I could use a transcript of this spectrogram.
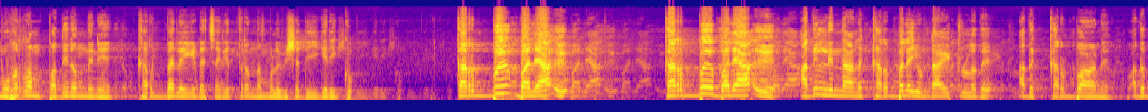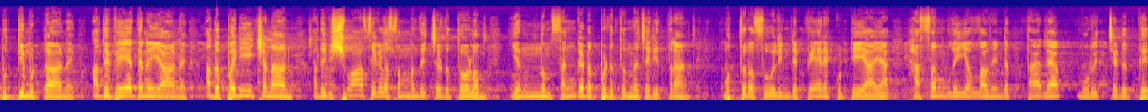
മുഹറം പതിനൊന്നിന് കർബലയുടെ ചരിത്രം നമ്മൾ വിശദീകരിക്കും. കർബ് ബലാ കർബ് ബല അതിൽ നിന്നാണ് കർബലയുണ്ടായിട്ടുള്ളത്. അത് കർബാണ് അത് ബുദ്ധിമുട്ടാണ് അത് വേദനയാണ് അത് പരീക്ഷണാണ് അത് വിശ്വാസികളെ സംബന്ധിച്ചിടത്തോളം എന്നും സങ്കടപ്പെടുത്തുന്ന ചരിത്രാണ്. മുത്തുറസൂലിന്റെ പേരക്കുട്ടിയായ ഹസൻ അലി അള്ളാഹുവിന്റെ തല മുറിച്ചെടുത്ത്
